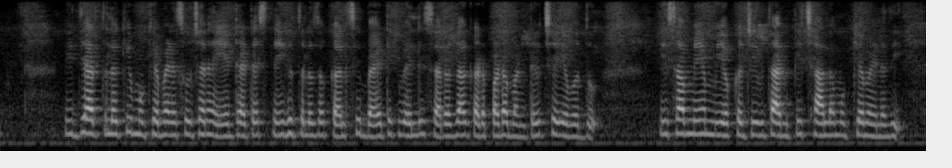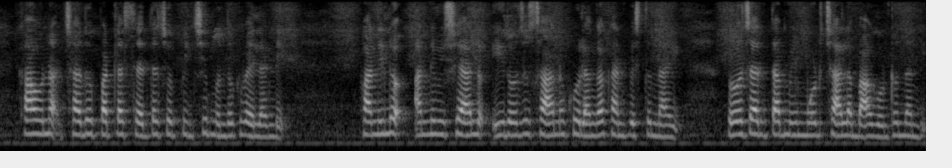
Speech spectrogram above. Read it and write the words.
విద్యార్థులకి ముఖ్యమైన సూచన ఏంటంటే స్నేహితులతో కలిసి బయటికి వెళ్ళి సరదా గడపడం వంటివి చేయవద్దు. ఈ సమయం మీ యొక్క జీవితానికి చాలా ముఖ్యమైనది. కావున చదువు పట్ల శ్రద్ధ చూపించి ముందుకు వెళ్ళండి. పనిలో అన్ని విషయాలు ఈరోజు సానుకూలంగా కనిపిస్తున్నాయి. రోజంతా మీ మూడ్ చాలా బాగుంటుందండి.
